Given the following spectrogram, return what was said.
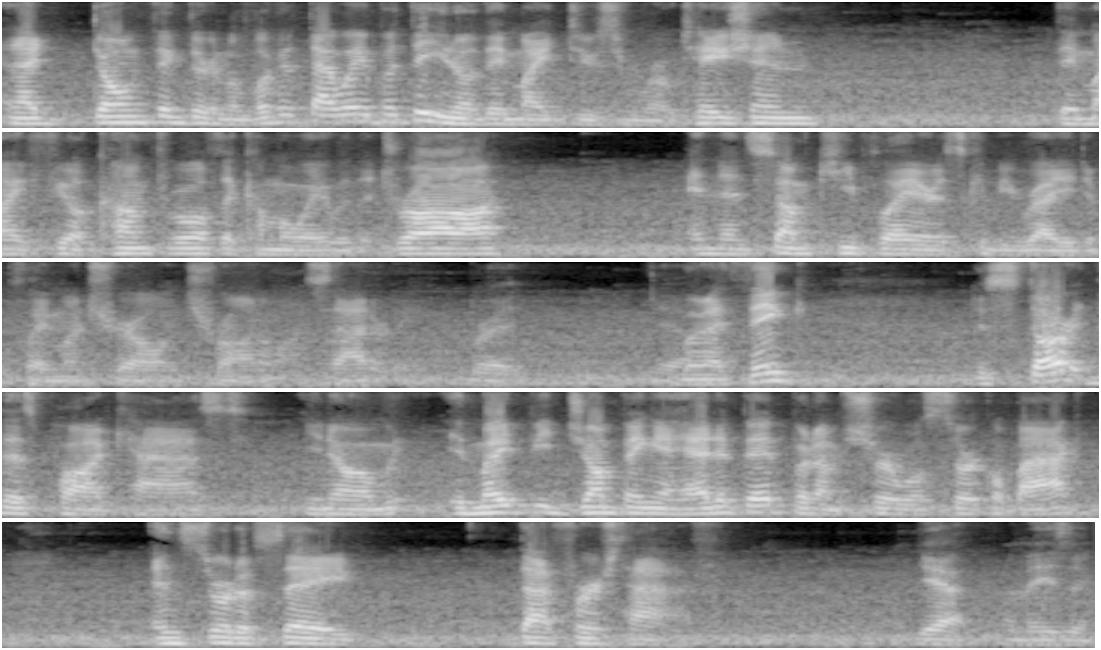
and I don't think they're going to look at it that way. But they, you know, they might do some rotation. They might feel comfortable if they come away with a draw, and then some key players could be ready to play Montreal and Toronto on Saturday. Right. Yeah. But I think to start this podcast, you know, it might be jumping ahead a bit, but I'm sure we'll circle back and sort of say that first half. yeah, amazing.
